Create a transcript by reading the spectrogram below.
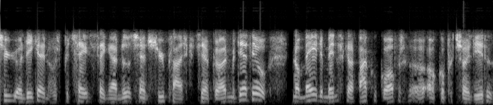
syg og ligger i en hospitalseng og er nødt til at en sygeplejerske til at gøre det. Men det, er, det er jo normale mennesker, der bare kunne gå op og, og gå på toilettet.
